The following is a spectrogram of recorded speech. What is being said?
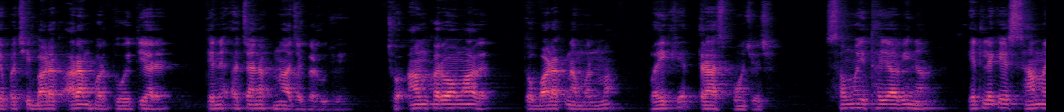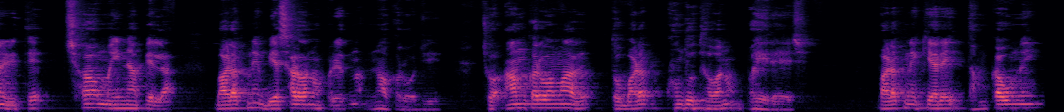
કે પછી બાળક આરામ કરતું હોય ત્યારે તેને અચાનક ન જગાડવું જોઈએ. જો આમ કરવામાં આવે, તો બાળકના મનમાં ભય કે ત્રાસ પહોંચે છે. સમય થયા વિના, એટલે કે સામાન્ય રીતે છ મહિના પહેલાં, બાળકને બેસાડવાનો પ્રયત્ન ન કરવો જોઈએ. જો આમ કરવામાં આવે, તો બાળક ખૂંદું થવાનો ભય રહે છે. બાળકને ક્યારેય ધમકાવવું નહીં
